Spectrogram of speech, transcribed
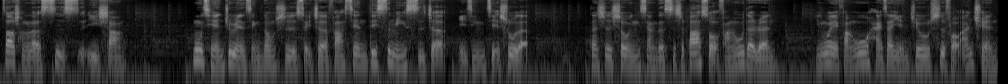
造成了四死一伤。目前救援行动是随着发现第四名死者已经结束了，但是受影响的四十八所房屋的人，因为房屋还在研究是否安全，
